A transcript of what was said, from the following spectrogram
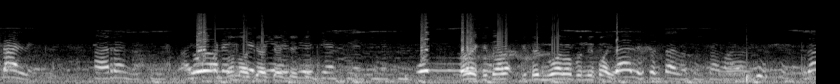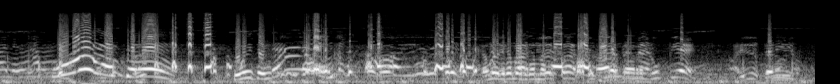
Dale. Agárrame. No, no, aquí, aquí, aquí, aquí. Dale, quitar, desnuda, pues ni falla. Dale, soltalo, soltalo. Dale, dale. ¡Apúrese! Cámara, cámara, cámara. Un pie. Ayude usted, niño.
